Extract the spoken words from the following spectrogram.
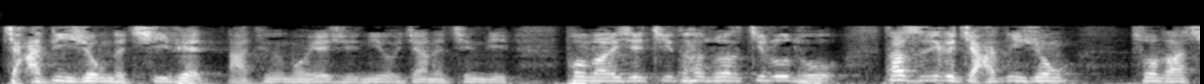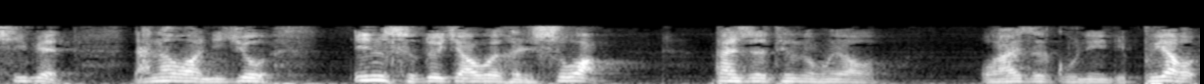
假弟兄的欺骗啊，听众朋友，也许你有这样的经历，碰到一些基，他说基督徒，他是一个假弟兄，受到欺骗，然后啊，你就因此对教会很失望。但是听众朋友，我还是鼓励你，不要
